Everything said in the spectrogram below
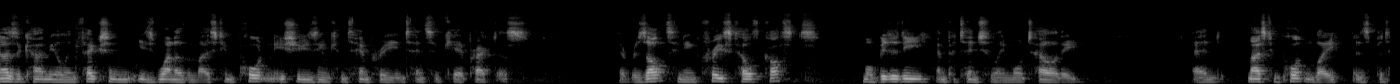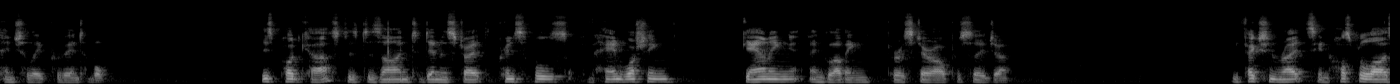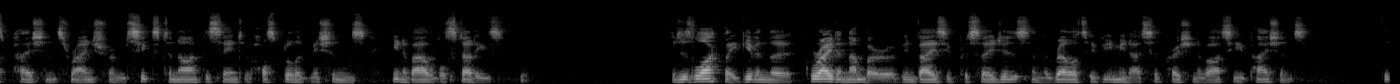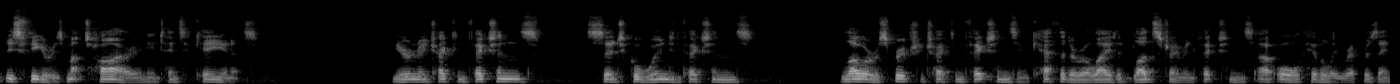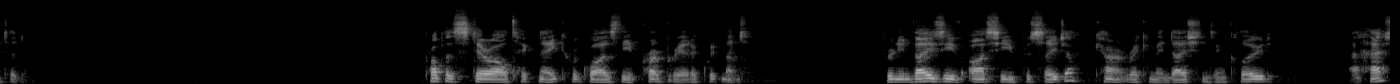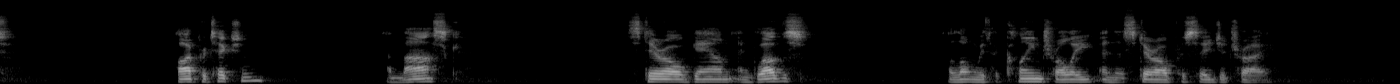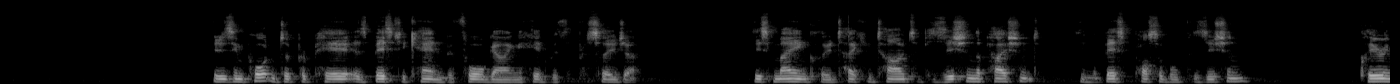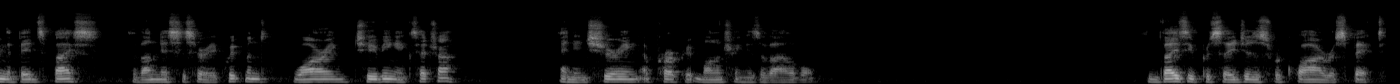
Nosocomial infection is one of the most important issues in contemporary intensive care practice. It results in increased health costs, morbidity, and potentially mortality, and most importantly, is potentially preventable. This podcast is designed to demonstrate the principles of hand washing, gowning, and gloving for a sterile procedure. Infection rates in hospitalised patients range from 6 to 9% of hospital admissions in available studies. It is likely, given the greater number of invasive procedures and the relative immunosuppression of ICU patients, that this figure is much higher in intensive care units. Urinary tract infections, surgical wound infections, lower respiratory tract infections, and catheter related bloodstream infections are all heavily represented. Proper sterile technique requires the appropriate equipment. For an invasive ICU procedure, current recommendations include a hat, eye protection, a mask, sterile gown and gloves, along with a clean trolley and the sterile procedure tray. It is important to prepare as best you can before going ahead with the procedure. This may include taking time to position the patient in the best possible position, clearing the bed space of unnecessary equipment, wiring, tubing, etc., and ensuring appropriate monitoring is available. Invasive procedures require respect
